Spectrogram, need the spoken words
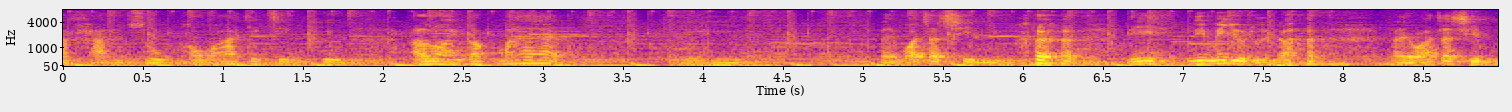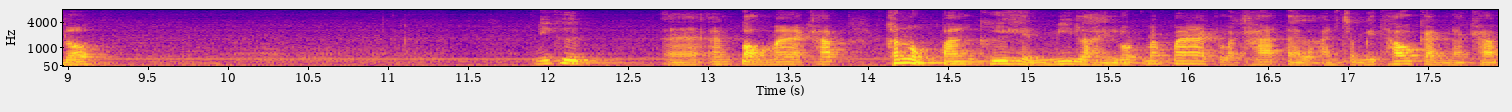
ราคาถึงสูง เพราะว่าจริงๆ คืออร่อยมากๆนี่ไหนว่าจะชิม นี่นี่ไม่หยุดเลยเนาะไหนว่าจะชิมเนาะนี่คืออ่าอันต่อมาครับ ขนมปังคือเห็นมีหลายรสมากๆ ราคาแต่ละอันจะไม่เท่ากันนะครับ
